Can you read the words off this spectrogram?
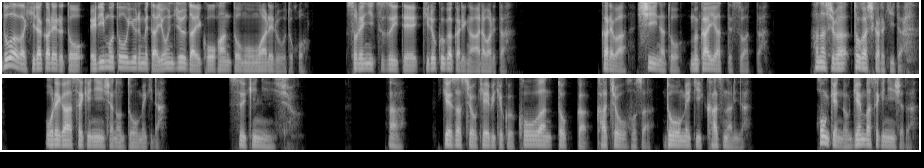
ドアが開かれると襟元を緩めた40代後半とも思われる男。それに続いて記録係が現れた。彼は椎名と向かい合って座った。話は富樫から聞いた。俺が責任者の同盟だ。責任者。ああ、警察庁警備局公安特化課長補佐、同盟和成だ。本件の現場責任者だ。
